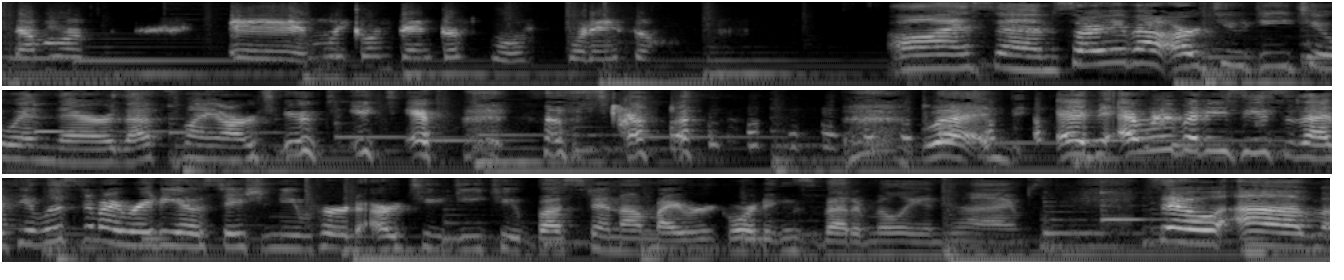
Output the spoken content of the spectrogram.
estamos eh, muy contentos por, por eso. Awesome. Sorry about R2D2 in there. That's my R2D2. but and everybody's used to that. If you listen to my radio station, you've heard R2D2 busting on my recordings about a million times. So um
